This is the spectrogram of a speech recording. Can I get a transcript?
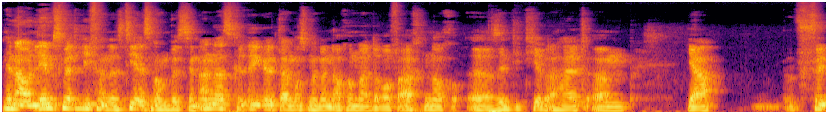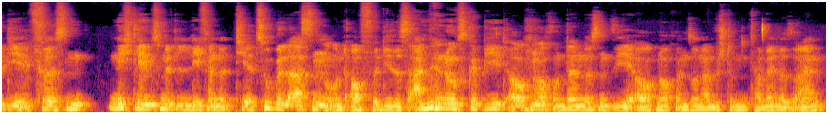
Genau, ein Lebensmittel lieferndes Tier ist noch ein bisschen anders geregelt. Da muss man dann auch immer darauf achten, noch äh, sind die Tiere halt ähm, ja für die fürs nicht Lebensmittel liefernde Tier zugelassen und auch für dieses Anwendungsgebiet auch noch und dann müssen sie auch noch in so einer bestimmten Tabelle sein.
